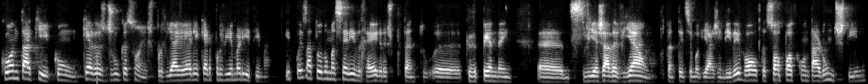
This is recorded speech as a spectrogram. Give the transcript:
conta aqui com quer as deslocações por via aérea, quer por via marítima. E depois há toda uma série de regras, portanto, uh, que dependem uh, de se viajar de avião, portanto, tem de ser uma viagem de ida e volta, só pode contar um destino.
